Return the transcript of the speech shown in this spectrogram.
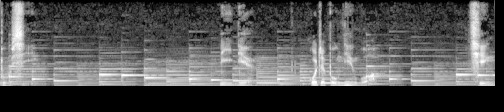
不喜。你念或者不念我，情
